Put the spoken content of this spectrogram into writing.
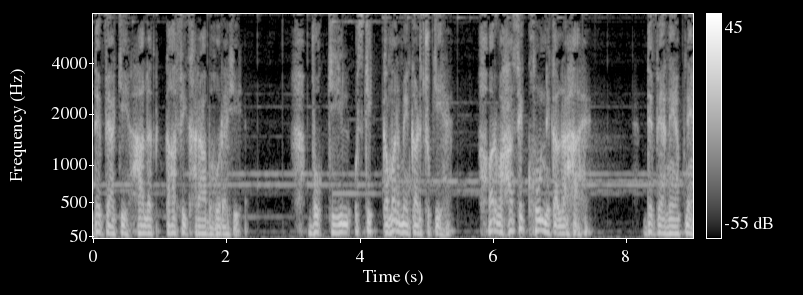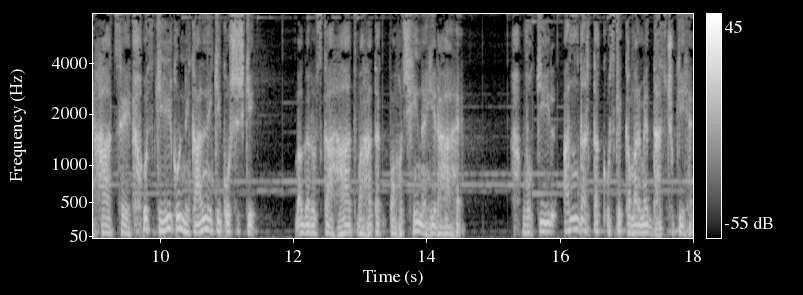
दिव्या की हालत काफ़ी खराब हो रही है। वो कील उसकी कमर में गड़ चुकी है और वहाँ से खून निकल रहा है। दिव्या ने अपने हाथ से उस कील को निकालने की कोशिश की, मगर उसका हाथ वहाँ तक पहुँच ही नहीं रहा है। वो कील अंदर तक उसके कमर में धस चुकी है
